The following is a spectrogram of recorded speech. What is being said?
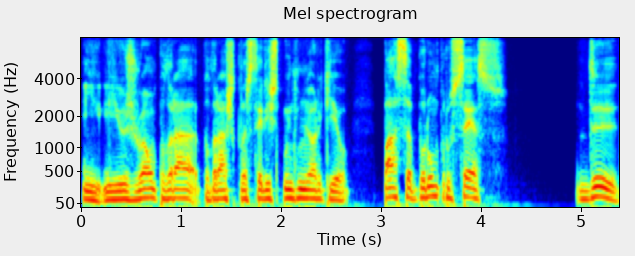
e, e, o João poderá, poderá esclarecer isto muito melhor que eu, passa por um processo de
